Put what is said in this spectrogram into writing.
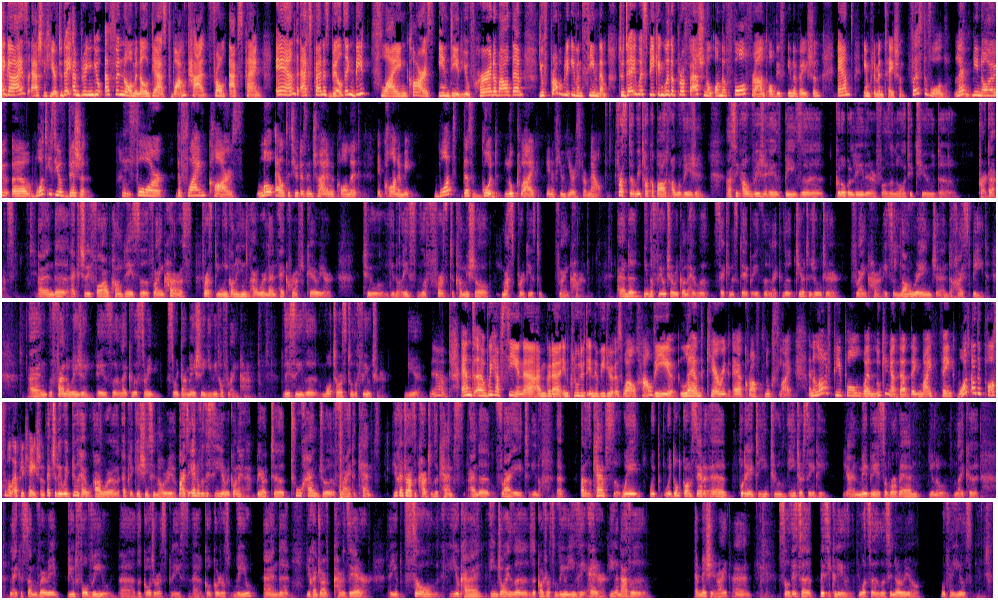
Hi guys, Ashley here. Today I'm bringing you a phenomenal guest, Wang Tan from XPeng. And XPeng is building the flying cars. Indeed, you've heard about them. You've probably even seen them. Today we're speaking with a professional on the forefront of this innovation and implementation. First of all, let me know uh, what is your vision for the flying cars, low altitude, as in China we call it economy. What does good look like in a few years from now? First, we talk about our vision. I think our vision is be the global leader for the low altitude uh, products. And uh, actually, for our company's uh, flying cars, first we're going to use our land aircraft carrier to, you know, it's the first commercial mass-produced flying car. And uh, in the future, we're going to have a second step is like the tilted rotor flying car. It's a long range and high speed. And the final vision is uh, like the three three dimension eVTOL flying car. This is the motors to the future. Yeah. Yeah. And uh, we have seen, uh, I'm going to include it in the video as well, how the land carried aircraft looks like. And a lot of people, when looking at that, they might think, what are the possible applications? Actually, we do have our application scenario. By the end of this year, we're going to build uh, 200 flight camps. You can drive the car to the camps and uh, fly it, you know. Uh, but the camps, we, we, we don't set, uh, put it into intercity. Yeah, and maybe suburban, you know, like uh, like some very beautiful view, uh, the gorgeous place, uh, gorgeous view, and uh, you can drive car there. Uh, You so you can enjoy the the gorgeous view in the air in another dimension, right? And so that's uh, basically what's uh, the scenario we can use.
